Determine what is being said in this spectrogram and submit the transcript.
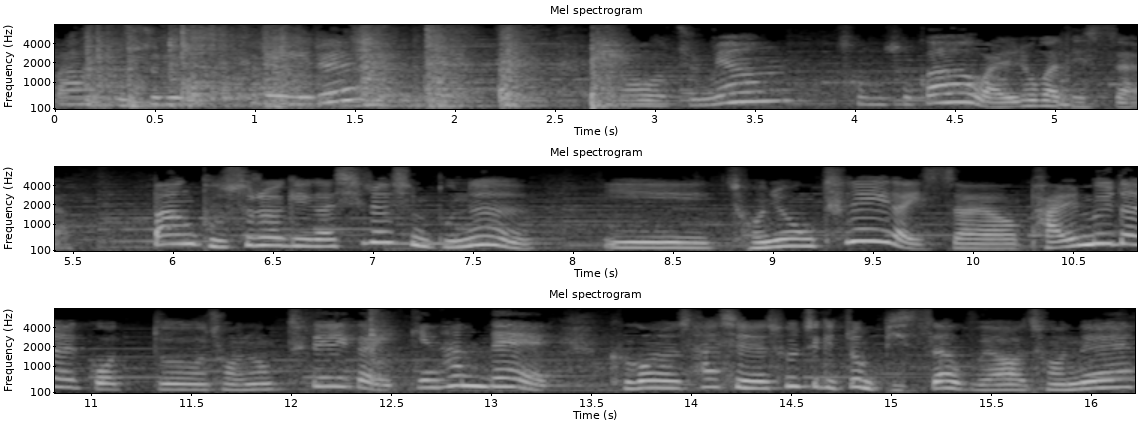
빵 부스러기 트레이를 넣어주면 청소가 완료가 됐어요. 빵 부스러기가 싫으신 분은 이 전용 트레이가 있어요. 발뮤다의 것도 전용 트레이가 있긴 한데 그거는 사실 솔직히 좀 비싸고요. 저는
